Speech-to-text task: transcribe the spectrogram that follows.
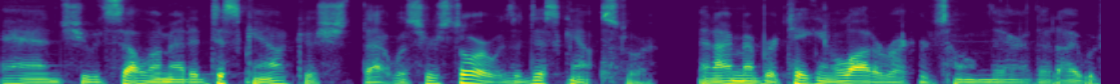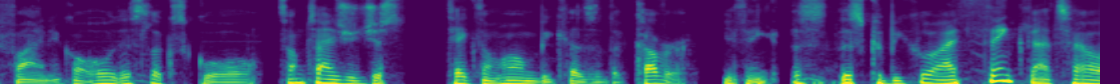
and she would sell them at a discount because that was her store. It was a discount store. And I remember taking a lot of records home there that I would find and go, "Oh, this looks cool." Sometimes you just take them home because of the cover. You think this this could be cool. I think that's how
